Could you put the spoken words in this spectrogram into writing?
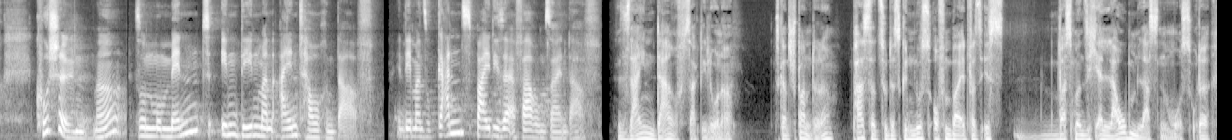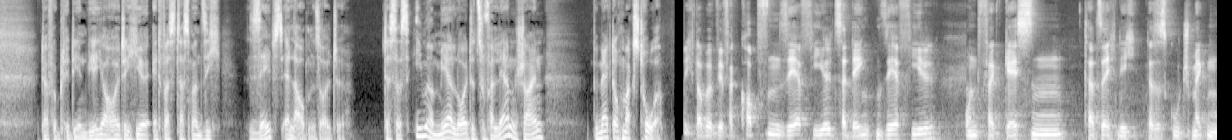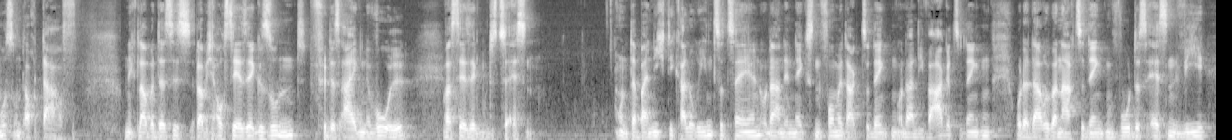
Kuscheln. Ne? So ein Moment, in den man eintauchen darf, in dem man so ganz bei dieser Erfahrung sein darf sein darf, sagt Ilona. Ist ganz spannend, oder? Passt dazu, dass Genuss offenbar etwas ist, was man sich erlauben lassen muss. Oder dafür plädieren wir ja heute hier etwas, das man sich selbst erlauben sollte. Dass das immer mehr Leute zu verlernen scheinen, bemerkt auch Max Strohe. Ich glaube, wir verkopfen sehr viel, zerdenken sehr viel und vergessen tatsächlich, dass es gut schmecken muss und auch darf. Und ich glaube, das ist, glaube ich, auch sehr, sehr gesund für das eigene Wohl, was sehr, sehr gut ist zu essen und dabei nicht die Kalorien zu zählen oder an den nächsten Vormittag zu denken oder an die Waage zu denken oder darüber nachzudenken, wo das Essen wie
